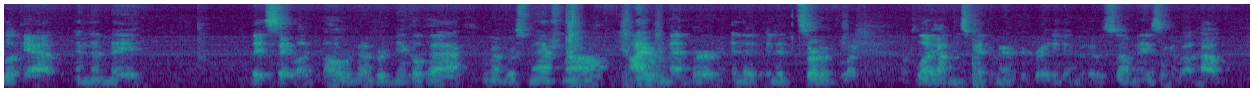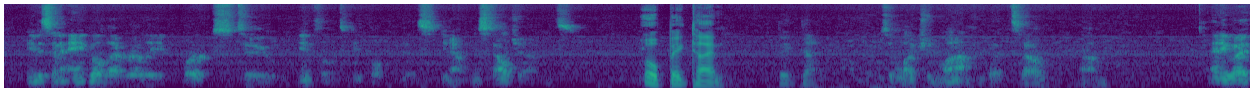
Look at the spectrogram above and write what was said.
look at and then they they say like, "Oh, remember Nickelback? Remember Smash Mouth? I remember." And it and it's sort of like a play on this "Make America Great Again." But it was so amazing about how mean, it's an angle that really works to influence people. Is you know nostalgia. It's, oh, big time, big time. It was an election one off of it. So um, anyway,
